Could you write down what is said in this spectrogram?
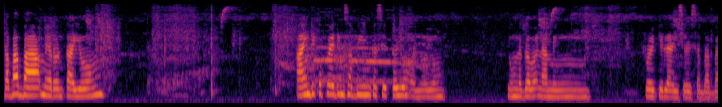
Sa baba, meron tayong Ah, hindi ko pwedeng sabihin kasi ito yung ano, yung yung nagawa naming fertilizer sa baba.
